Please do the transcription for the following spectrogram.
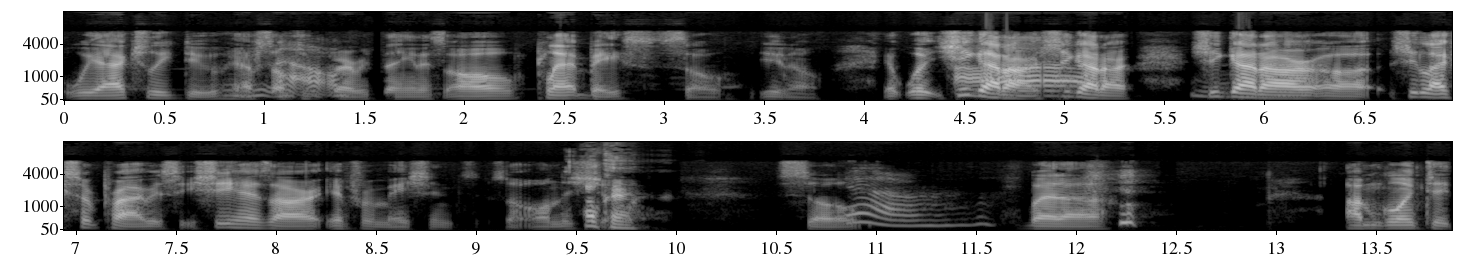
we actually do have something for everything, and it's all plant based. So you know, it, well, she got our, she Uh, got our, she got our. Uh, she likes her privacy. She has our information so on the show. Okay. So, Yeah. but uh, I'm going to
